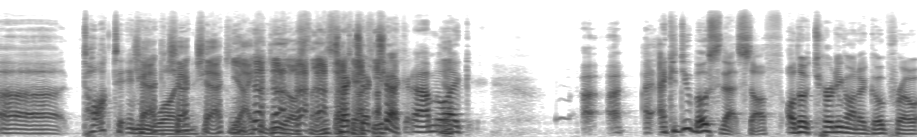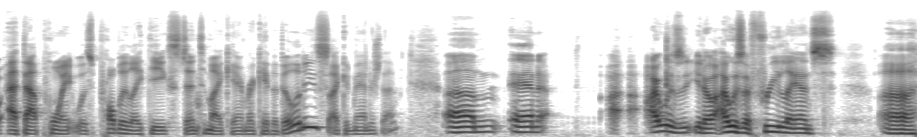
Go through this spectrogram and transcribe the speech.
uh talk to Check, anyone check, check. Yeah, I can do those things. check, Okay, check, keep- check. And I'm like, I, I, I could do most of that stuff. Although turning on a GoPro at that point was probably like the extent of my camera capabilities. I could manage that. Um, and I, I was, you know, I was a freelance uh,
